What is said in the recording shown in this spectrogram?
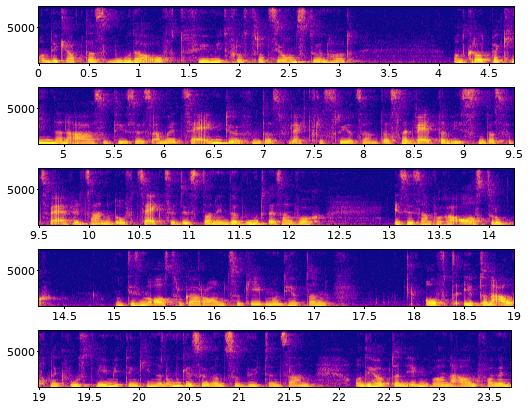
Und ich glaube, dass Wut auch oft viel mit Frustration zu tun hat. Und gerade bei Kindern auch so dieses einmal zeigen dürfen, dass sie vielleicht frustriert sind, dass sie nicht weiter wissen, dass sie verzweifelt sind. Und oft zeigt sich das dann in der Wut, weil es einfach, es ist einfach ein Ausdruck. Und diesem Ausdruck auch Raum zu geben. Und ich habe dann oft, ich habe dann auch oft nicht gewusst, wie ich mit den Kindern umgehe wenn sie so wütend sind. Und ich habe dann irgendwann auch angefangen,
